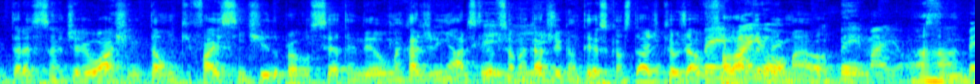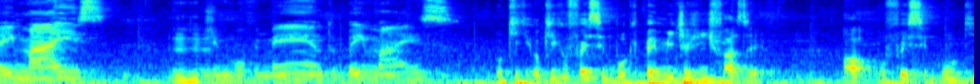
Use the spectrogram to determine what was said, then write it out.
Interessante. Eu acho então que faz sentido para você atender o mercado de Linhares, que deve ser um mercado gigantesco, é uma cidade que eu já ouvi Bem falar maior, que é bem maior. Bem maior, Aham. assim, bem mais Uhum. de movimento, bem mais. O que, o que o Facebook permite a gente fazer? Ó, o Facebook,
